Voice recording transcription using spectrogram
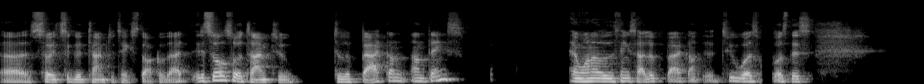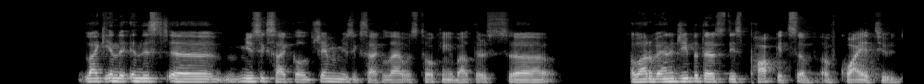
Uh, so it's a good time to take stock of that. It's also a time to to look back on, on things. And one of the things I looked back on too was was this like in the in this uh, music cycle, chamber music cycle that I was talking about, there's uh, a lot of energy, but there's these pockets of of quietude.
